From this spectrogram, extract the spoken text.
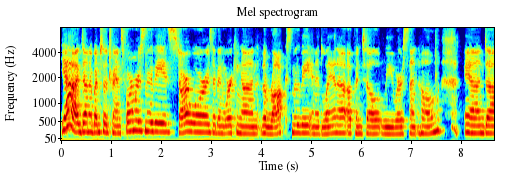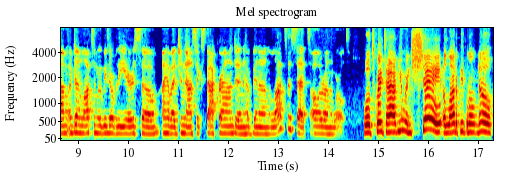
Yeah, I've done a bunch of the Transformers movies, Star Wars. I've been working on the Rocks movie in Atlanta up until we were sent home. And um, I've done lots of movies over the years. So I have a gymnastics background and have been on lots of sets all around the world. Well, it's great to have you. And Shay, a lot of people don't know,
